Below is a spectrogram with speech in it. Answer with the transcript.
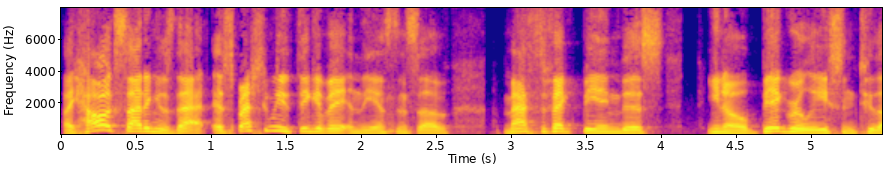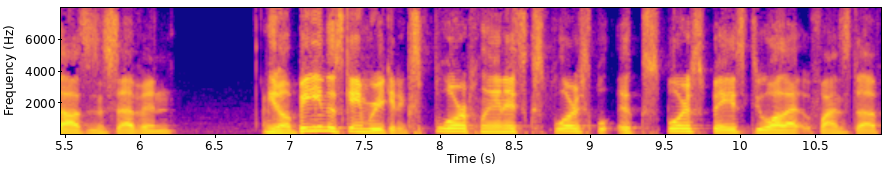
like how exciting is that? Especially when you think of it in the instance of Mass Effect being this you know big release in 2007 you know, being this game where you can explore planets, explore explore space, do all that fun stuff,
